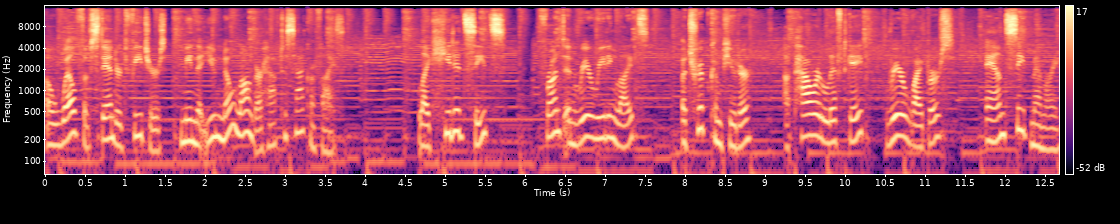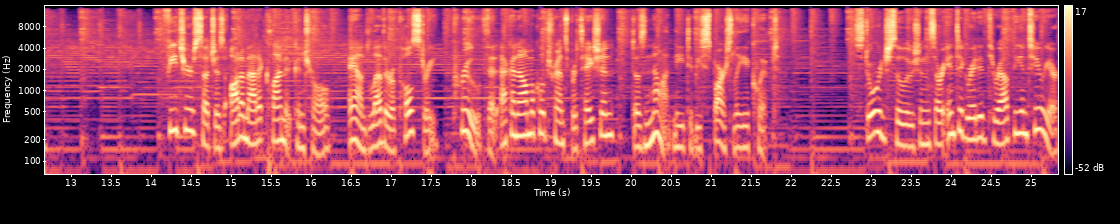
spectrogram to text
A wealth of standard features mean that you no longer have to sacrifice, like heated seats, front and rear reading lights, a trip computer, a power liftgate, rear wipers, and seat memory. Features such as automatic climate control and leather upholstery prove that economical transportation does not need to be sparsely equipped. Storage solutions are integrated throughout the interior,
